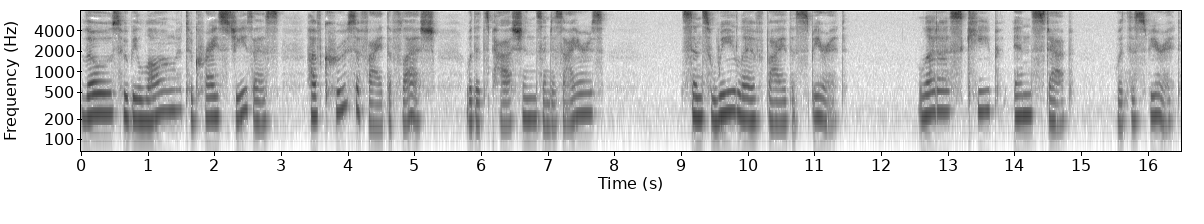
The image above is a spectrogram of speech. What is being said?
Those who belong to Christ Jesus have crucified the flesh with its passions and desires? Since we live by the Spirit, let us keep in step with the Spirit.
